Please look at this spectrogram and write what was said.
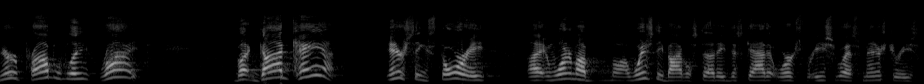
you're probably right. But God can. Interesting story. Uh, in one of my, my, Wednesday Bible study, this guy that works for East West Ministries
